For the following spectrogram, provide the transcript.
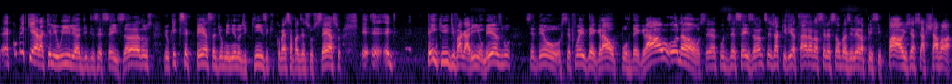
É, como é que era aquele William de 16 anos? E o que, que você pensa de um menino de 15 que começa a fazer sucesso? É, é, tem que ir devagarinho mesmo? Você deu, você foi degrau por degrau ou não? Você com 16 anos você já queria estar na seleção brasileira principal e já se achava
